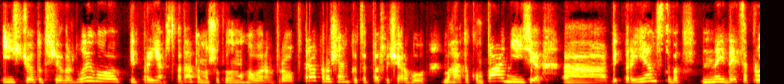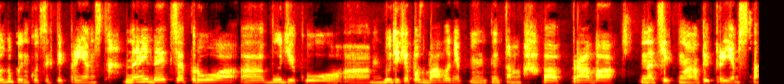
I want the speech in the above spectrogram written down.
І що тут ще важливо, підприємства, да? тому що коли ми говоримо про Петра Порошенко, це в першу чергу багато компаній, підприємств. Не йдеться про зупинку цих підприємств, не йдеться про будь-яку будь-яке позбавлення там права на ці підприємства.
